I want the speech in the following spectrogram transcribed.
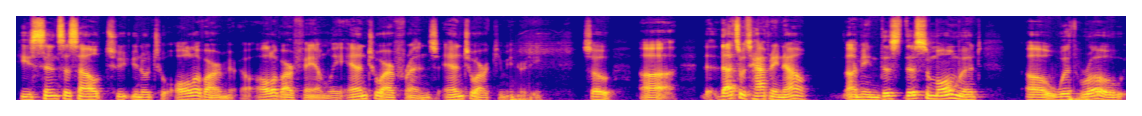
he sends us out to you know to all of our all of our family and to our friends and to our community. So uh, th- that's what's happening now. I mean, this this moment uh, with Roe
